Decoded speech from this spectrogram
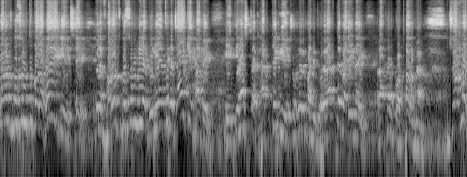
ফরজ গোসল তো করা হয়ে গিয়েছে। তাহলে ফরজ গোসল নিয়ে দুনিয়া থেকে যায় কীভাবে? ইতিহাসটা ঘাটতে গিয়ে চোখের পানি ধরে রাখতে পারি নাই। রাখার কথাও না যখন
